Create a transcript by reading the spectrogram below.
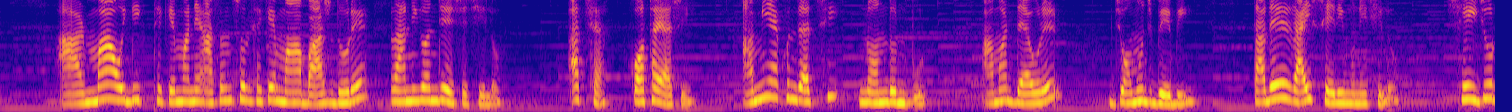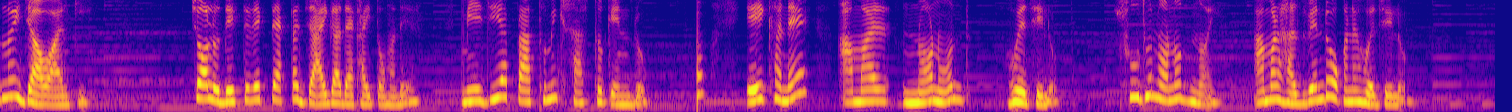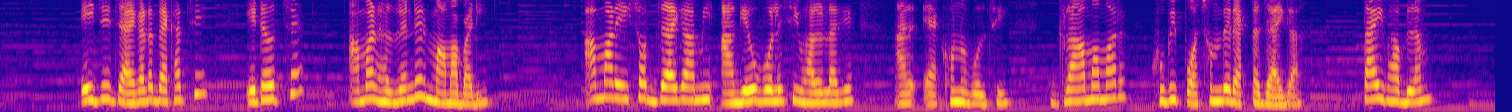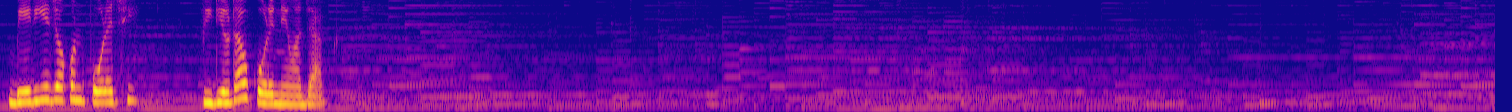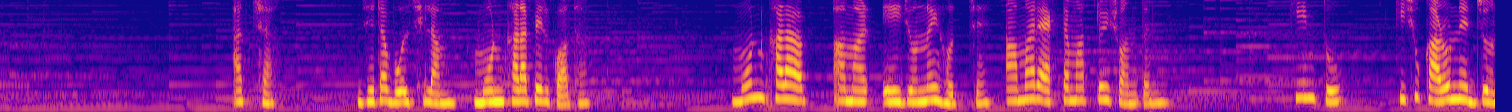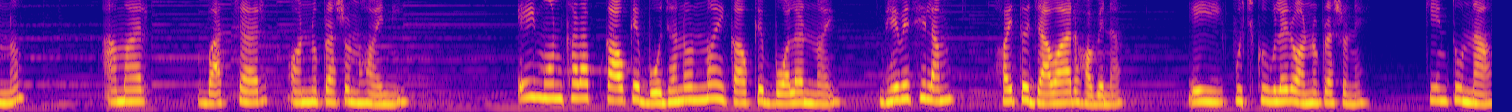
আর মা ওই দিক থেকে মানে আসানসোল থেকে মা বাস ধরে রানীগঞ্জে এসেছিল। আচ্ছা কথায় আসি। আমি এখন যাচ্ছি নন্দনপুর। আমার দেওরের যমজ বেবি। তাদের রাইস সেরিমনি ছিল। সেই জন্যই যাওয়া আর কি। চলো, দেখতে দেখতে একটা জায়গা দেখাই তোমাদের। মেজিয়া প্রাথমিক স্বাস্থ্য কেন্দ্র। এইখানে আমার ননদ হয়েছিল। শুধু ননদ নয়, আমার হাজব্যান্ডও ওখানে হয়েছিল। এই যে জায়গাটা দেখাচ্ছি, এটা হচ্ছে আমার হাজব্যান্ডের মামা বাড়ি। আমার এই সব জায়গা আমি আগেও বলেছি, ভালো লাগে। আর এখনও বলছি, গ্রাম আমার খুবই পছন্দের একটা জায়গা। তাই ভাবলাম, বেরিয়ে যখন পড়েছি ভিডিওটাও করে নেওয়া যাক। আচ্ছা যেটা বলছিলাম, মন খারাপের কথা। মন খারাপ আমার এই জন্যই হচ্ছে, আমার একটা মাত্রই সন্তান। কিন্তু কিছু কারণের জন্য আমার বাচ্চার অন্নপ্রাশন হয়নি। এই মন খারাপ কাউকে বোঝানোর নয়, কাউকে বলার নয়। ভেবেছিলাম হয়তো যাওয়া আর হবে না, এই পুচকুগুলের অন্নপ্রাশনে। কিন্তু না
